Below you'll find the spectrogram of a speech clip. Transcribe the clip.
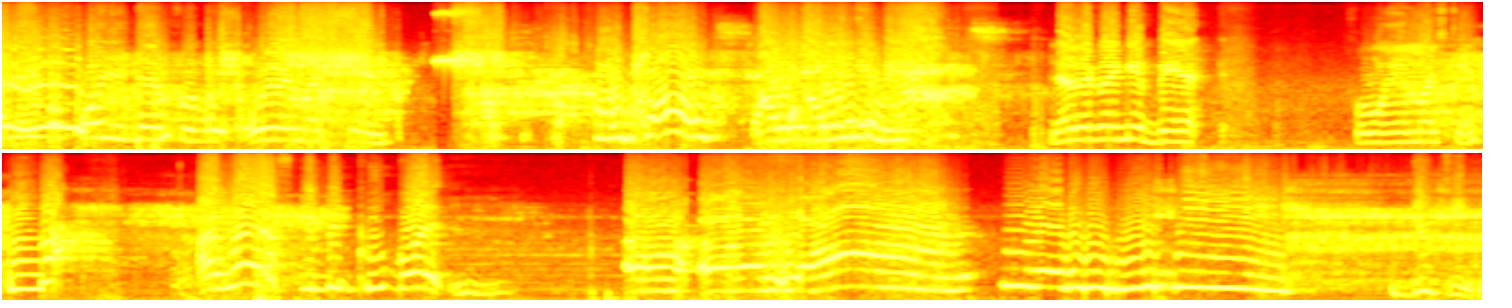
I just reported them for wearing my skin. cares? I, I gonna get banned. Now they're gonna get banned for wearing my skin. I you big poop butt. Uh, uh, yeah. Yeah, look at Lucy. Dookie.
